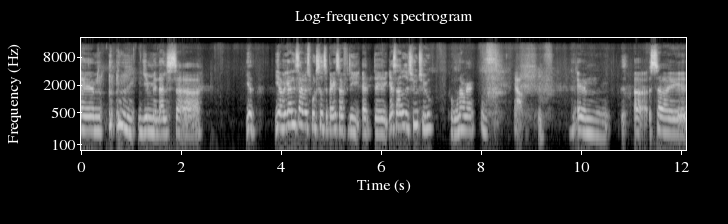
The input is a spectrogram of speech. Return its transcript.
Øhm, jamen altså, jeg, jeg vil gerne lige starte med at spole tid tilbage så, fordi at, øh, jeg startede i 2020, corona-afgang. Uff. Ja. Øhm, og så, øh,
